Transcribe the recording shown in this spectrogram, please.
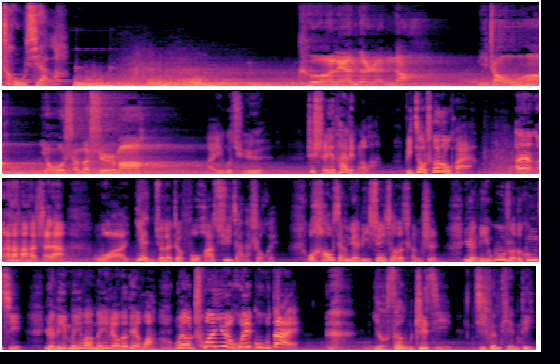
出现了。可怜的人呐，你找我。有什么事吗？哎呦我去，这神也太灵了吧，比轿车都快啊！嗯，神啊，我厌倦了这浮华虚假的社会，我好想远离喧嚣的城市，远离污浊的空气，远离没完没了的电话，我要穿越回古代，有三五知己，几分田地，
